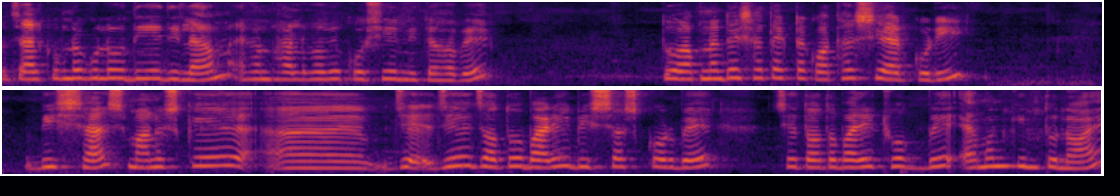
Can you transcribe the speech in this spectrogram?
তো চাল কুমড়োগুলোও দিয়ে দিলাম। এখন ভালোভাবে কষিয়ে নিতে হবে। তো আপনাদের সাথে একটা কথা শেয়ার করি। বিশ্বাস, মানুষকে যে যে যতবারই বিশ্বাস করবে, সে ততবারই ঠকবে এমন কিন্তু নয়।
